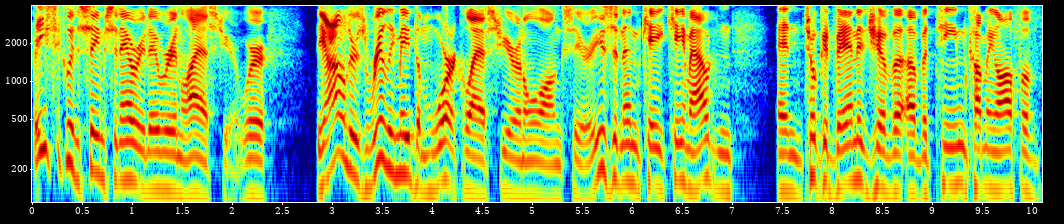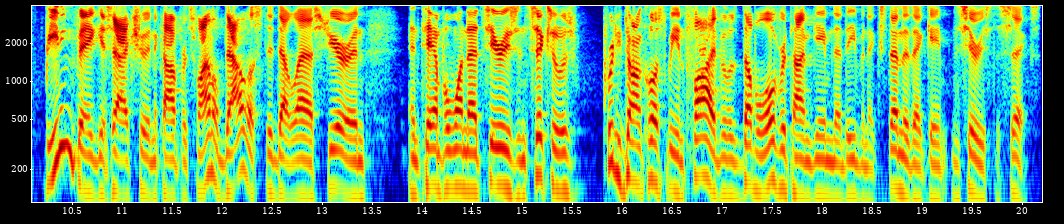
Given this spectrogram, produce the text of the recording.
basically the same scenario they were in last year, where the Islanders really made them work last year in a long series, and then K came out and and took advantage of a, of a team coming off of beating Vegas actually in the conference final. Dallas did that last year, and and Tampa won that series in six. It was pretty darn close to being five. It was double overtime game that even extended that game, the series to six.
